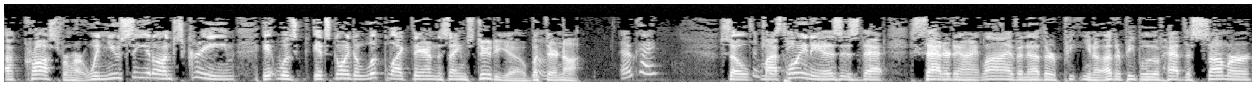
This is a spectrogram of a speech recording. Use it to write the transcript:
across from her. When you see it on screen, it was it's going to look like they're in the same studio, but hmm. they're not. Okay. So my point is, is that Saturday Night Live and other, you know, other people who have had the summer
